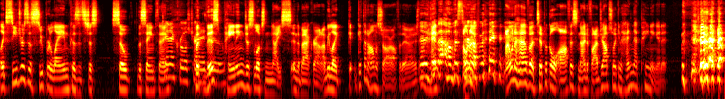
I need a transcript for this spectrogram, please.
Like Seadra's is super lame because it's just so the same thing. But to this do. painting just looks nice in the background. I'd be like, get, that Omastar off of there. I just Uh, wanna Get that Omastar I wanna- off of there. I want to have a typical office nine to five job so I can hang that painting in it.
